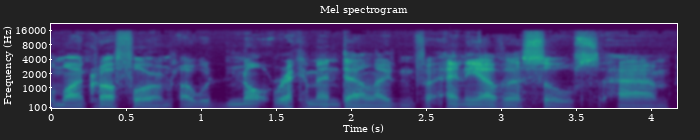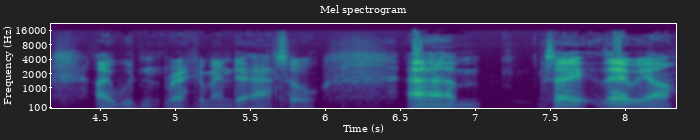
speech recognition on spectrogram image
on Minecraft forums. I would not recommend downloading for any other source. Um, I wouldn't recommend it at all. Um, so there we are.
